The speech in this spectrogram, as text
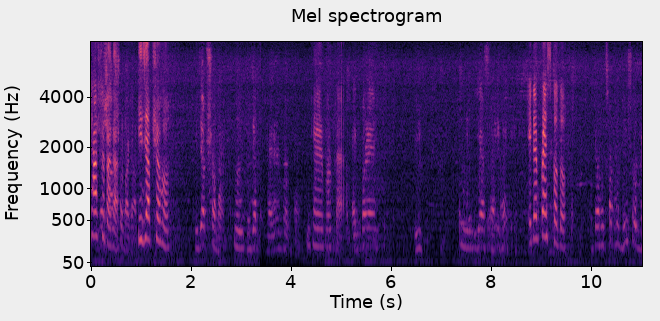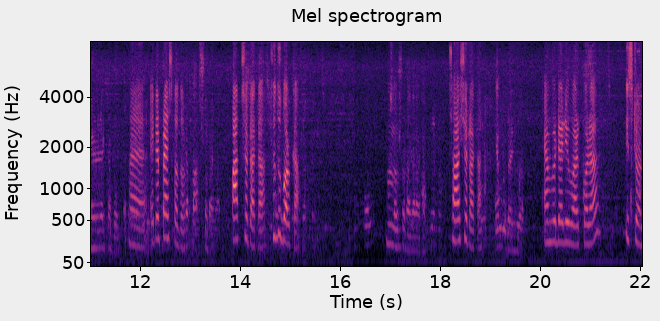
সাতশো টাকা। 700 টাকা। হিজাব সহ? হিজাব সহ। হুম। হিজাব ভাইরাল করতে ঘেরের বরকা। একবারে। এটার প্রাইস কত? এটা হচ্ছে আপনার দুশো গ্রেডের একটা দরকার হ্যাঁ এটার প্রাইস কত? এটা পাঁচশো টাকা। শুধু বরকা? হুম। ছয়শো টাকা রাখা। টাকা। এমব্রয়ডারি ওয়ার্ক এমব্রয়ডারি ওয়ার্ক করা স্টোন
